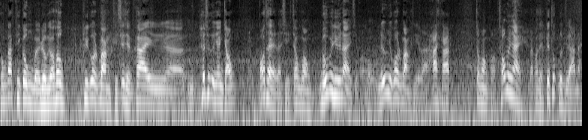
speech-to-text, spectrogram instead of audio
Công tác thi công về đường giao thông khi có mặt bằng thì sẽ triển khai à, hết sức là nhanh chóng. Có thể là chỉ trong vòng đối với như thế này chỉ khoảng độ nếu như có mặt bằng chỉ là 2 tháng trong vòng khoảng 60 ngày là có thể kết thúc được dự án này.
